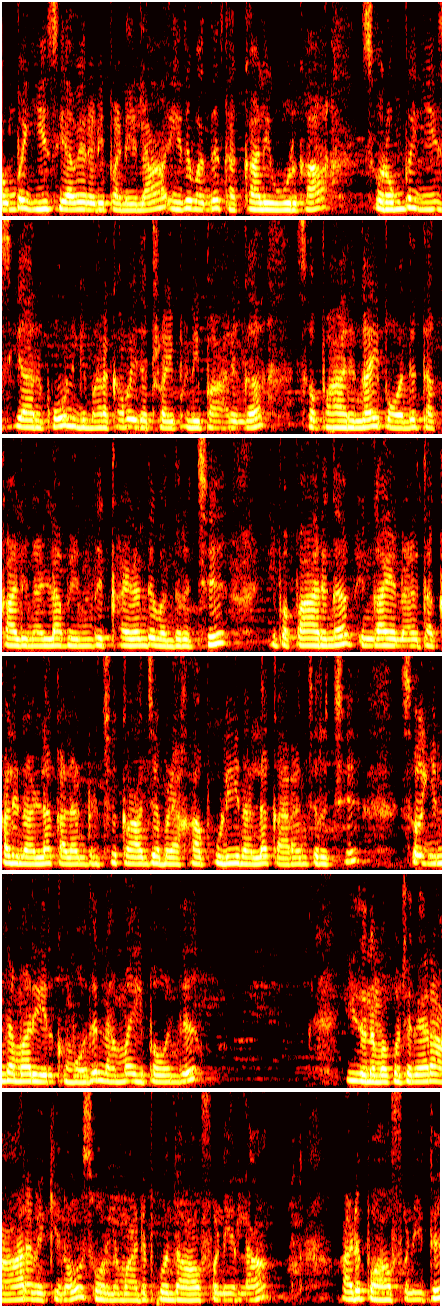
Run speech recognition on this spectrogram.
ரொம்ப ஈஸியாகவே ரெடி பண்ணிடலாம். இது வந்து தக்காளி ஊறுகாய். ஸோ ரொம்ப ஈஸியாக இருக்கும். நீங்கள் மறக்காமல் இதை ட்ரை பண்ணி பாருங்கள் ஸோ பாருங்கள் இப்போ வந்து தக்காளி நல்லா வெந்து கலந்து வந்துருச்சு. இப்போ பாருங்கள் வெங்காயம் நல்லா தக்காளி நல்லா கலண்டுருச்சு காஞ்ச மிளகாய் புளி நல்லா கரைஞ்சிருச்சு. ஸோ இந்த மாதிரி இருக்கும்போது நம்ம இப்போ வந்து இதை நம்ம கொஞ்சம் நேரம் ஆற வைக்கணும். ஸோ நம்ம அடுப்பு வந்து ஆஃப் பண்ணிடலாம். அடுப்பு ஆஃப் பண்ணிவிட்டு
